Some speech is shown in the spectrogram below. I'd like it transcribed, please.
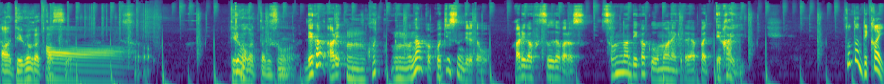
た。あでかかったっす。そう。でかかったですね。でかあれ、うんこうん、なんかこっち住んでるとあれが普通だからそそんなでかく思わないけどやっぱりでかい。そんなんでかい？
